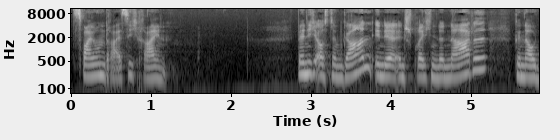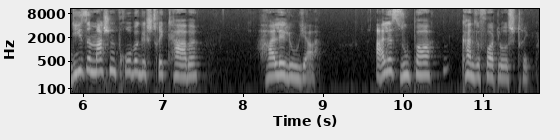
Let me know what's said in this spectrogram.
32 Reihen. Wenn ich aus dem Garn in der entsprechenden Nadel genau diese Maschenprobe gestrickt habe, Halleluja! Alles super, kann sofort losstricken.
